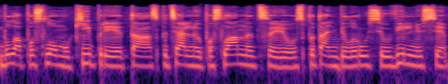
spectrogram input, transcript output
була послом у Кіпрі та спеціальною посланницею з питань Білорусі у Вільнюсі.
